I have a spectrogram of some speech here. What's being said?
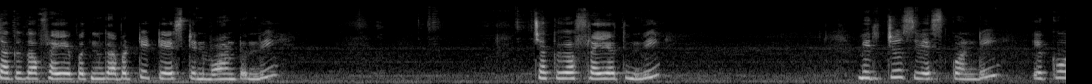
చక్కగా ఫ్రై అయిపోతుంది కాబట్టి టేస్ట్ అని బాగుంటుంది. చక్కగా ఫ్రై అవుతుంది. మీరు చూసి వేసుకోండి. ఎక్కువ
